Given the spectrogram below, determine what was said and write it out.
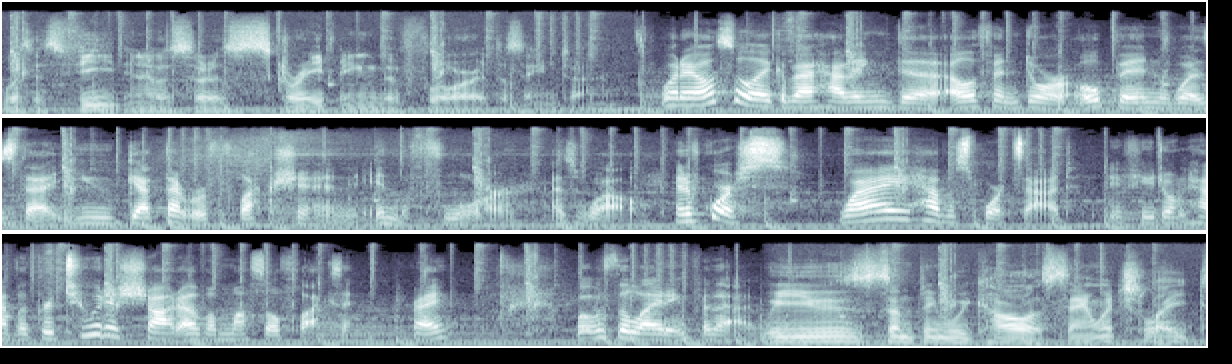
with his feet and it was sort of scraping the floor at the same time. What I also like about having the elephant door open was that you get that reflection in the floor as well. And of course, why have a sports ad if you don't have a gratuitous shot of a muscle flexing, right? What was the lighting for that? We used something we call a sandwich light,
